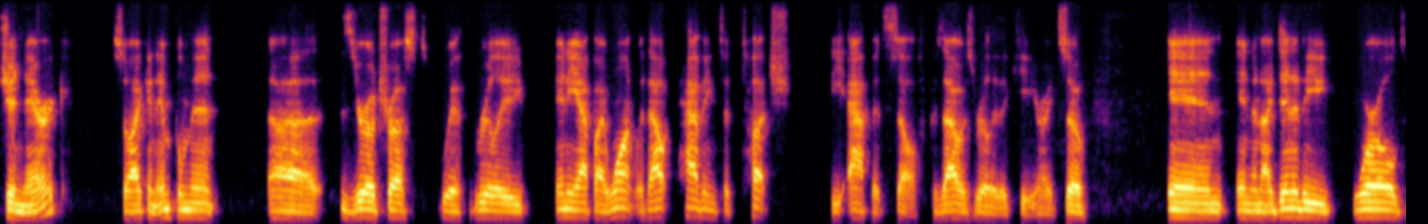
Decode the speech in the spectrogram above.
generic so I can implement uh, zero trust with really any app I want without having to touch the app itself because that was really the key, right? So in in an identity world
